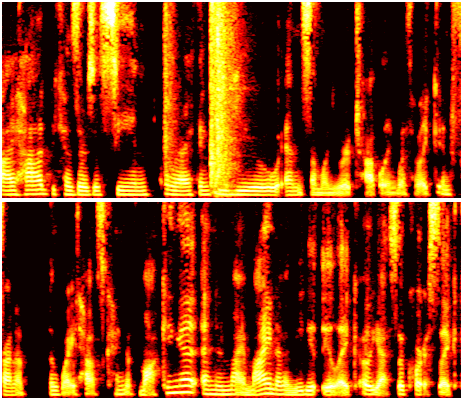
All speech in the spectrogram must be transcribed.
I had because there's a scene where I think you and someone you were traveling with are like in front of the White House kind of mocking it. And in my mind, I'm immediately like, oh, yes, of course. Like,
